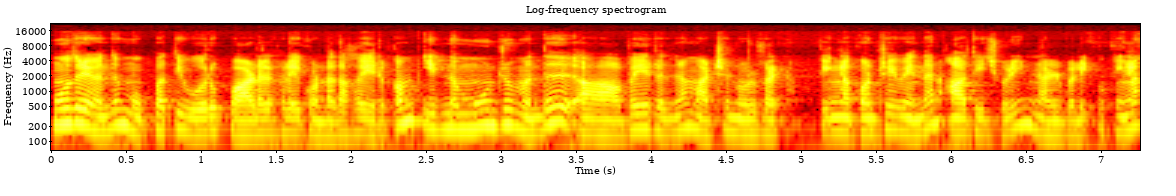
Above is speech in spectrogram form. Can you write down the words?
மூதுரை வந்து முப்பத்தி ஒரு பாடல்களை கொண்டதாக இருக்கும். இந்த மூன்றும் வந்து அவையர் எழுதின மற்ற நூல்கள். ஓகேங்களா கொன்றைவேந்தன் ஆத்திச்சூடி நல்வழி. ஓகேங்களா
